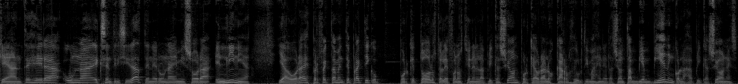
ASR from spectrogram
que antes era una excentricidad tener una emisora en línea y ahora es perfectamente práctico porque todos los teléfonos tienen la aplicación, porque ahora los carros de última generación también vienen con las aplicaciones.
